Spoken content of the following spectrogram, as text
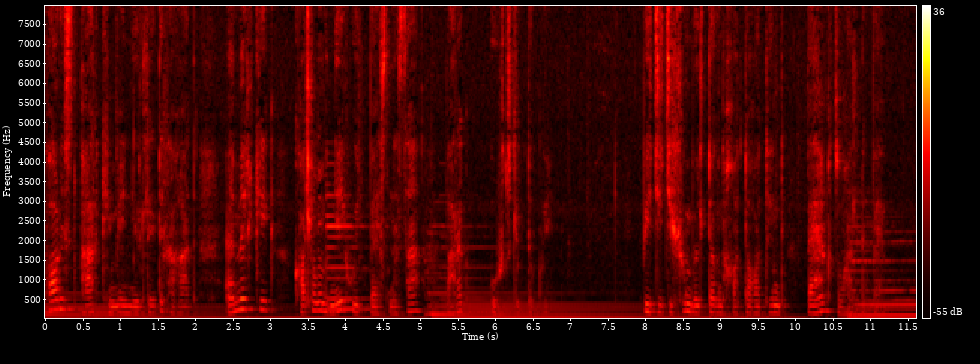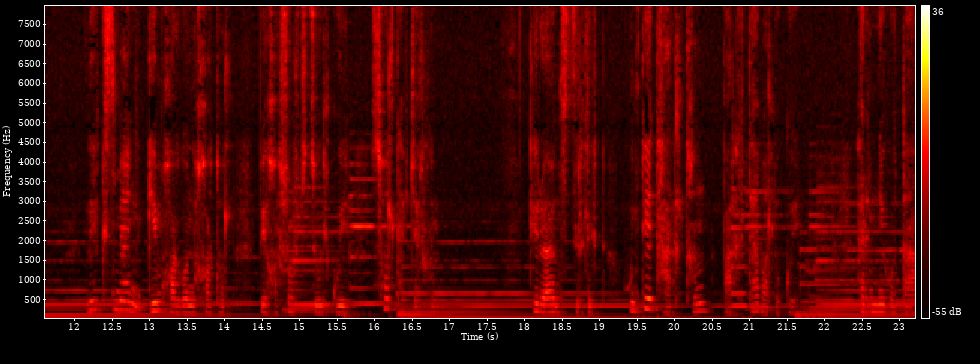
Forest Park хэмээн нэрлэгдэх хагаад Америкийг Колумб нээх үед байснаасаа бараг өөрчлөгдөггүй. Би жижигхэн бульдог нохотоогоо тэнд байнга зугаалдаг байв. Рексмен гим хоргоо нохот бол би хошуурч зүйлгүй сул тавьж орхино. Тэр ойн цэцэрлэгт хүнтэй тааралдах нь барагтай боловгүй. Харин нэг удаа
